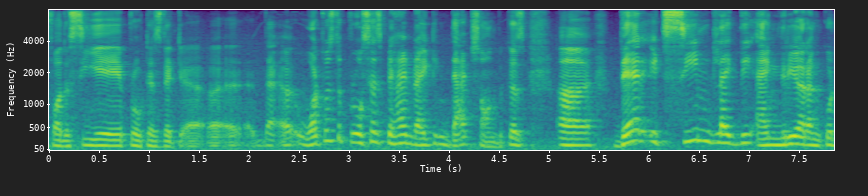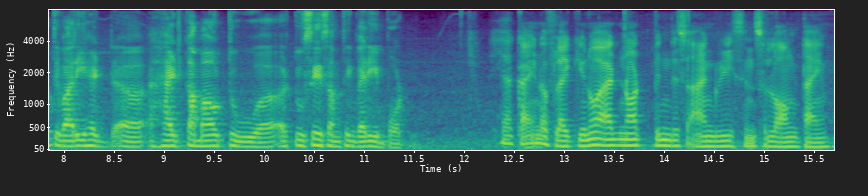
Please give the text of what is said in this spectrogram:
for the CAA protest that, uh, uh, that uh, what was the process behind writing that song? Because uh, there it seemed like the angrier Ankur Tewari had uh, had come out to uh, to say something very important. Yeah, kind of. Like you know, I had not been this angry since a long time.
